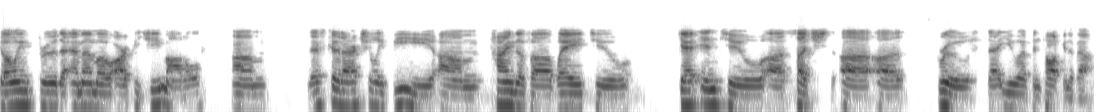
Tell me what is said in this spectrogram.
going through the MMORPG model, um, this could actually be um, kind of a way to get into uh, such uh, a groove that you have been talking about.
